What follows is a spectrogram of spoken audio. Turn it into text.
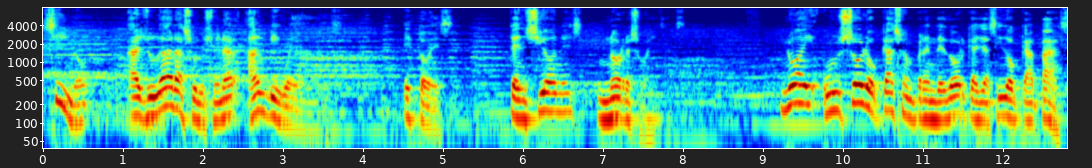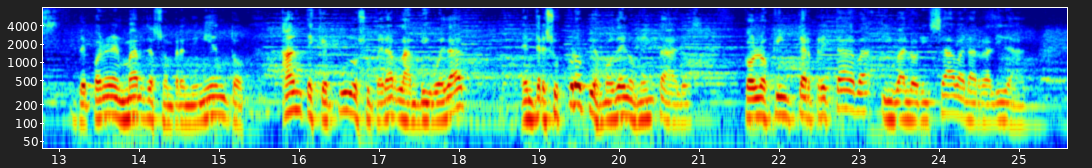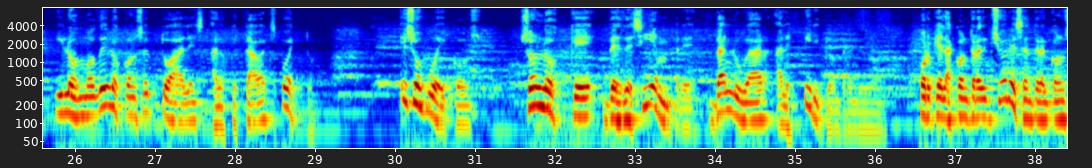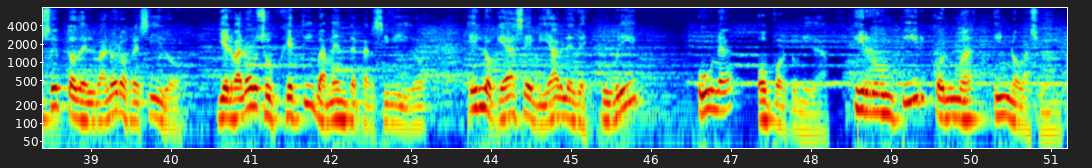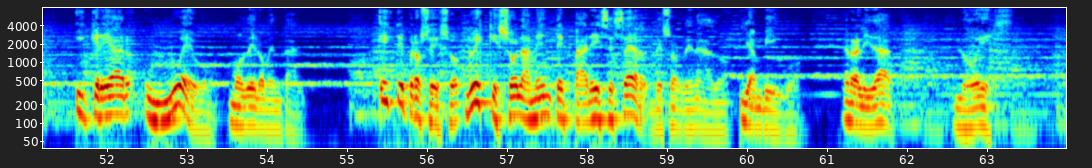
sino ayudar a solucionar ambigüedades. Esto es, tensiones no resueltas. No hay un solo caso emprendedor que haya sido capaz de poner en marcha su emprendimiento antes que pudo superar la ambigüedad entre sus propios modelos mentales con los que interpretaba y valorizaba la realidad y los modelos conceptuales a los que estaba expuesto. Esos huecos son los que desde siempre dan lugar al espíritu emprendedor, porque las contradicciones entre el concepto del valor ofrecido y el valor subjetivamente percibido es lo que hace viable descubrir una oportunidad, irrumpir con una innovación y crear un nuevo modelo mental. Este proceso no es que solamente parece ser desordenado y ambiguo, en realidad lo es.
